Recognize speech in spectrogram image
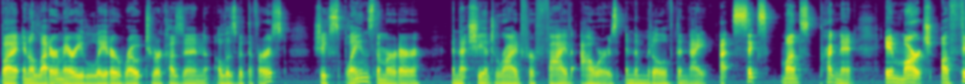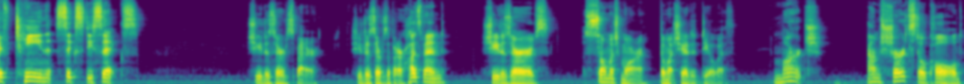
but in a letter Mary later wrote to her cousin Elizabeth I, she explains the murder and that she had to ride for five hours in the middle of the night at six months pregnant in March of 1566. She deserves better. She deserves a better husband. She deserves so much more than what she had to deal with. March. I'm sure it's still cold.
